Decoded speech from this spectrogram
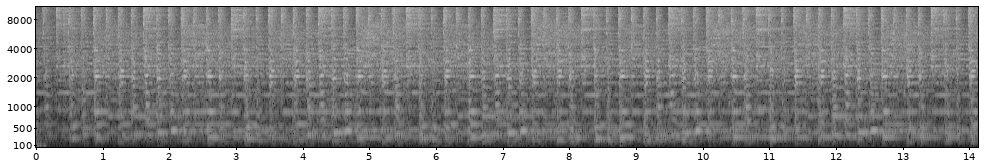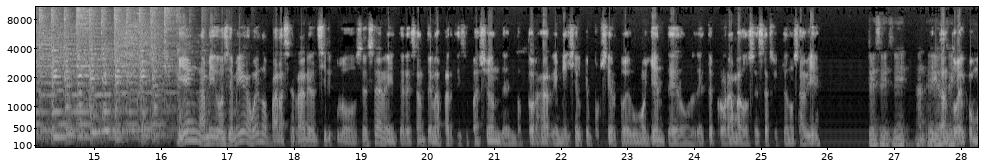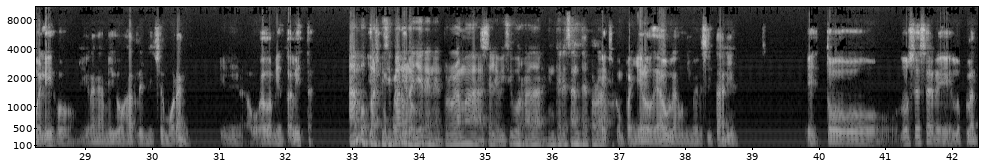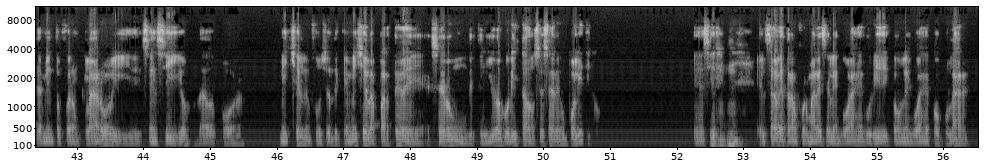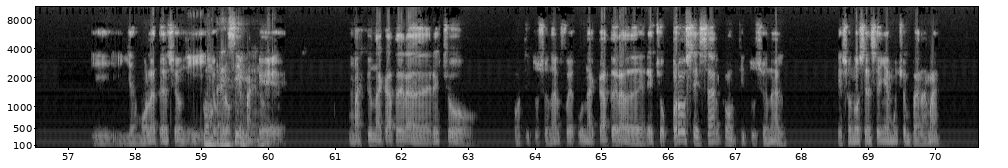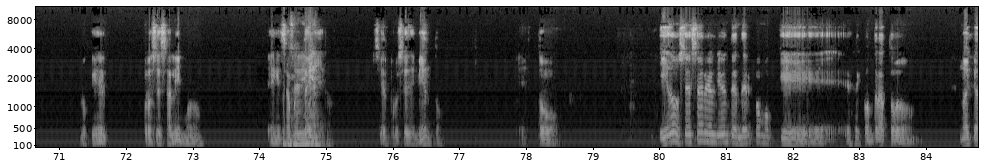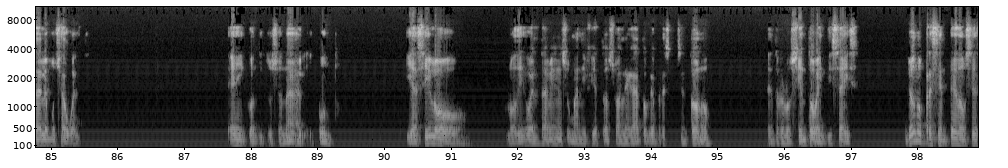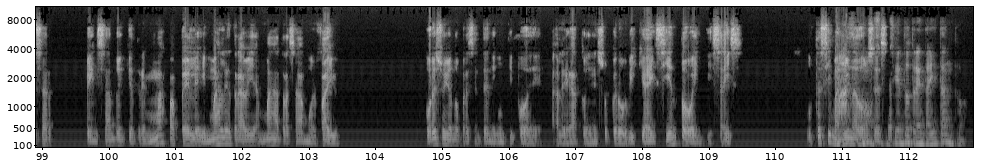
Amigos y amigas, bueno, para cerrar el círculo, don César, es interesante la participación del doctor Harry Mitchell, que por cierto es un oyente de, este programa, don César, si usted no sabía. Sí, sí, sí, anterior. Tanto él como el hijo, mi gran amigo Harry Mitchell Morán, abogado ambientalista. Ambos participaron ayer en el programa televisivo Radar, interesante el programa. Ex compañero de aulas universitarias. Esto, don César, eh, los planteamientos fueron claros y sencillos, dados por Michel, en función de que Michel, aparte de ser un distinguido jurista, don César es un político. Es decir, él sabe transformar ese lenguaje jurídico a un lenguaje popular. Y, llamó la atención y yo creo que más, que más que una cátedra de derecho constitucional fue una cátedra de derecho procesal constitucional. Eso no se enseña mucho en Panamá, lo que es el procesalismo, ¿no? En esa materia. Sí, el procedimiento. Esto. Y don César él dio a entender como que ese contrato no hay que darle mucha vuelta. Es inconstitucional y punto. Y así lo, lo dijo él también en su manifiesto, en su alegato que presentó, ¿no? Dentro de los 126. Yo no presenté, don César, pensando en que entre más papeles y más letra había, más atrasábamos el fallo. Por eso yo no presenté ningún tipo de alegato en eso, pero vi que hay 126. ¿Usted se imagina, don César? 130 y tanto.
